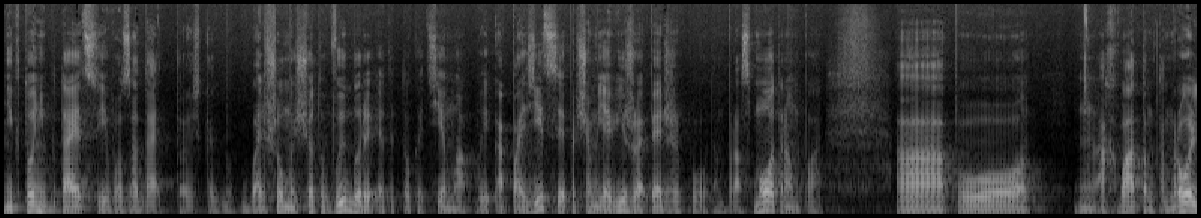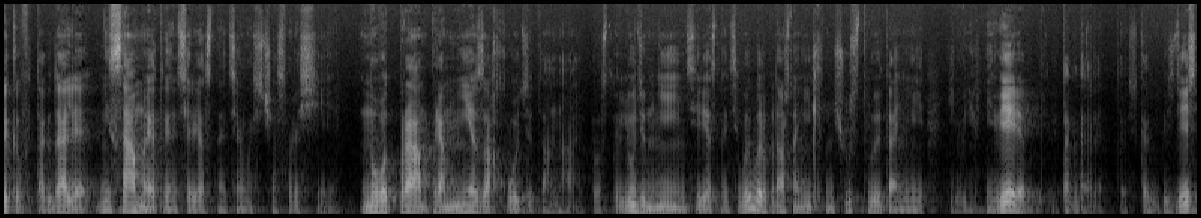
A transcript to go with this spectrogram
никто не пытается его задать. То есть, как бы, по большому счету, выборы — это только тема оп- оппозиции, причем я вижу, опять же, по там, просмотрам, по, а, по охватом там, роликов и так далее, не самая это интересная тема сейчас в России. Ну вот прям, прям не заходит она. Просто людям не интересны эти выборы, потому что они их не чувствуют, они в них не верят и так далее. То есть как бы здесь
